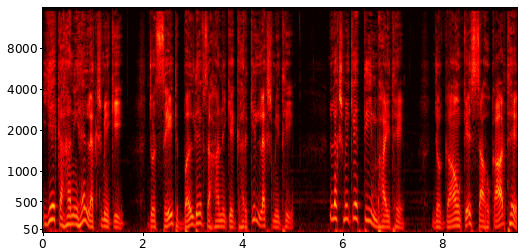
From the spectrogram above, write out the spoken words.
ये कहानी है लक्ष्मी की, जो सेठ बलदेव सहानी के घर की लक्ष्मी थी। लक्ष्मी के तीन भाई थे, जो गाँव के साहूकार थे।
